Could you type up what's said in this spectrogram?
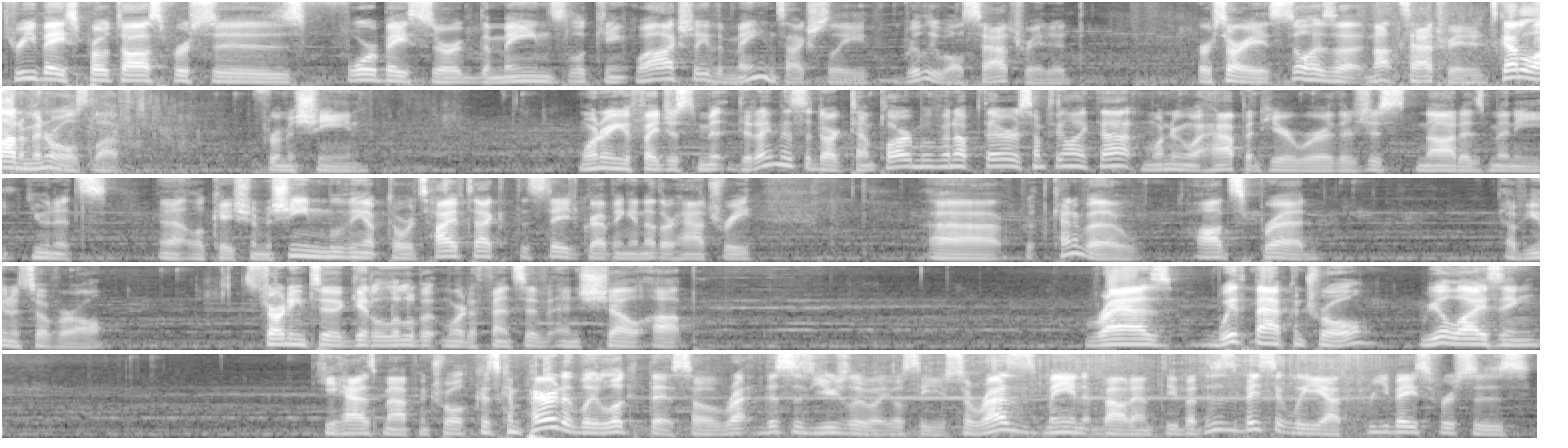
three base Protoss versus four base Zerg. The main's looking, well, actually, the main's actually really well saturated. Or sorry, it still has a, not saturated. It's got a lot of minerals left for Machine. Wondering if I just, did I miss a Dark Templar moving up there or something like that? I'm wondering what happened here where there's just not as many units in that location. Machine moving up towards Hive Tech at the stage, grabbing another hatchery. Uh, kind of a odd spread of units overall. Starting to get a little bit more defensive and shell up. Razz with map control, realizing he has map control. Because comparatively, look at this. So this is usually what you'll see. So Razz's main about empty, but this is basically a three base versus,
